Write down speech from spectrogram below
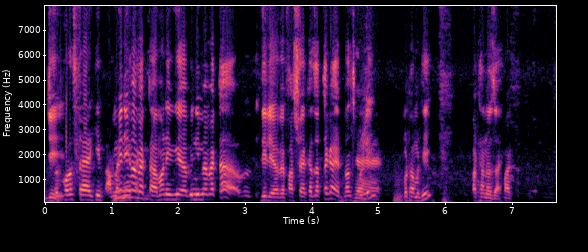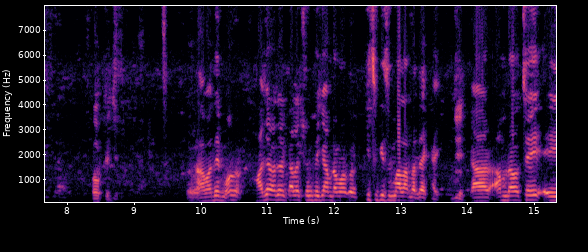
জি। খরচটা আর কি মিনিমাম একটা মানে মিনিমাম একটা দিলে হবে পাঁচশো এক হাজার টাকা অ্যাডভান্স হ্যাঁ, করলে হ্যাঁ। মোটামুটি পাঠানো যায়। ওকে জি। আমাদের হাজার হাজার কালেকশন থেকে আমরা মনে করি কিছু কিছু মাল আমরা দেখাই। আর আমরা হচ্ছে এই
